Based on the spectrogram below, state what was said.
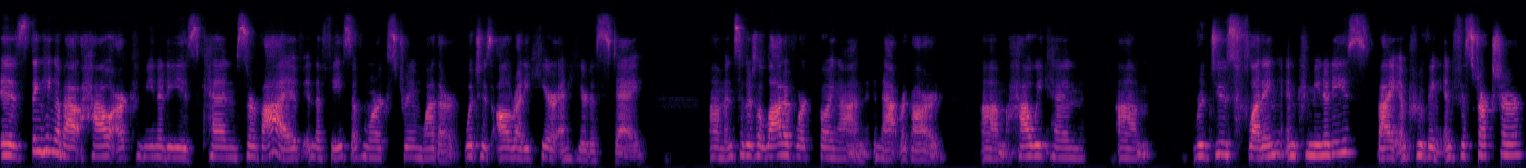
is thinking about how our communities can survive in the face of more extreme weather, which is already here and here to stay. Um, and so there's a lot of work going on in that regard. Um, how we can um, reduce flooding in communities by improving infrastructure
